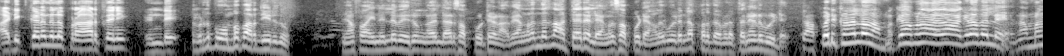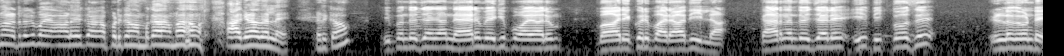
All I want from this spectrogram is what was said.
അടിക്കണം എന്നുള്ള പ്രാർത്ഥനയും ഉണ്ട്. ഇവിടുന്ന് പോകുമ്പോൾ പറഞ്ഞിരുന്നു. ഞാൻ ഫൈനലിൽ വരും. നിങ്ങൾ എല്ലാവരും സപ്പോർട്ട് ചെയ്യണം. അപ്പോൾ ഞങ്ങൾ എന്തായാലും നാട്ടുകാരല്ലേ? ഞങ്ങൾ സപ്പോർട്ട് ഞങ്ങൾ വീടിന്റെ അപ്പുറത്ത്. ഇവിടെ തന്നെയാണ് വീട്. കപ്പെടുക്കണമല്ലോ നമുക്ക് നമ്മളെ ആഗ്രഹം അതല്ലേ. നമ്മുടെ നാട്ടിലൊരു ആൾ കപ്പെടുക്കണം. നമുക്ക് നമ്മളെ ആഗ്രഹം അതല്ലേ. എടുക്കണം. ഇപ്പം എന്താ വെച്ചാൽ ഞാൻ നേരം വൈകി പോയാലും ഭാര്യയ്ക്കൊരു പരാതിയില്ല. കാരണം എന്താ വെച്ചാൽ ഈ ബിഗ് ബോസ് ഉള്ളതുകൊണ്ട്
